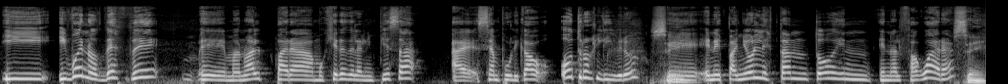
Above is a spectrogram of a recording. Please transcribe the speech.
y, y bueno, desde eh, Manual para Mujeres de la Limpieza eh, se han publicado otros libros. Sí. Eh, en español están todos en, en Alfaguara. Sí.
